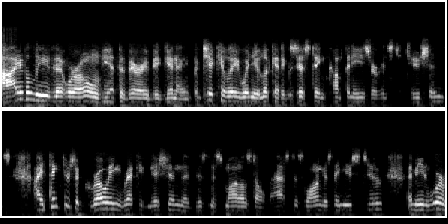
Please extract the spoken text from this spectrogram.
I believe that we're only at the very beginning, particularly when you look at existing companies or institutions. I think there's a growing recognition that business models don't last as long as they used to. I mean, we're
